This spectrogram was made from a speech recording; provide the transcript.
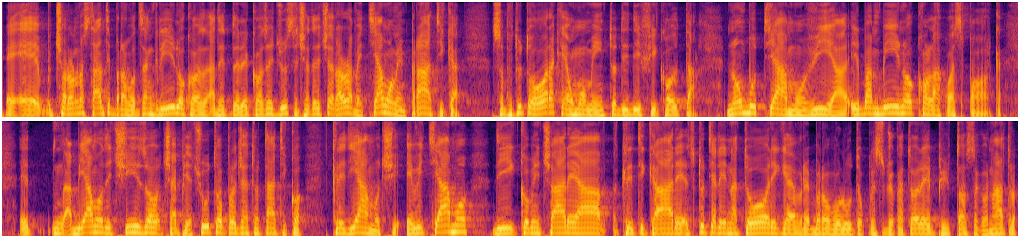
E, e ciò nonostante bravo Zangrillo ha detto delle cose giuste eccetera eccetera. Allora mettiamolo in pratica soprattutto ora che è un momento di difficoltà. Non buttiamo via il bambino con l'acqua sporca. E abbiamo deciso ci è piaciuto il progetto tattico crediamoci evitiamo di cominciare a criticare tutti gli allenatori che avrebbero voluto questo giocatore piuttosto che un altro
